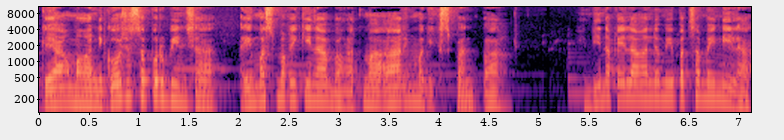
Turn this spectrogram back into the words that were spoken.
Kaya ang mga negosyo sa probinsya ay mas makikinabang at maaaring mag-expand pa. Hindi na kailangan lumipat sa Maynila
